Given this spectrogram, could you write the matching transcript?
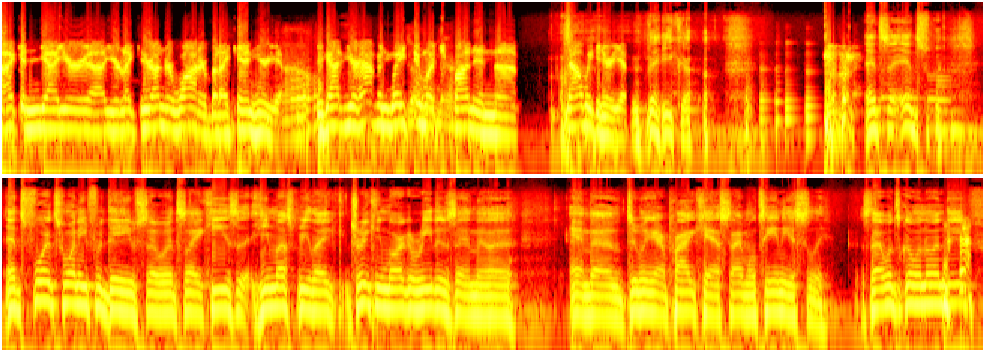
I can, yeah. You're uh, you're like you're underwater, but I can't hear you. You got you're having way too much fun, and uh, now we can hear you. There you go. It's it's it's 420 for Dave, so it's like he's he must be like drinking margaritas and uh and uh doing our podcast simultaneously. Is that what's going on, Dave?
